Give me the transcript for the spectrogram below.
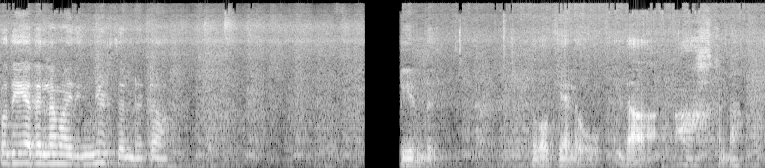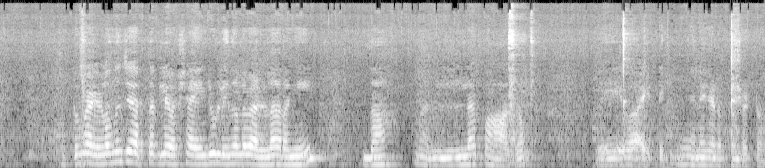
അപ്പോൾ ഇതേ അതെല്ലാം അരിഞ്ഞെടുത്തിട്ടുണ്ട് കേട്ടോ ഉണ്ട് നോക്കിയാലോ? ഇതാ. ആ കണ്ട? ഒട്ടും വെള്ളമൊന്നും ചേർത്തിട്ടില്ല. പക്ഷെ അതിന്റെ ഉള്ളിൽ നിന്നുള്ള വെള്ളം ഇറങ്ങി. ഇതാ നല്ല പാകം. വേവായിട്ട് ഇങ്ങനെ കിടക്കുന്നുണ്ട് കേട്ടോ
